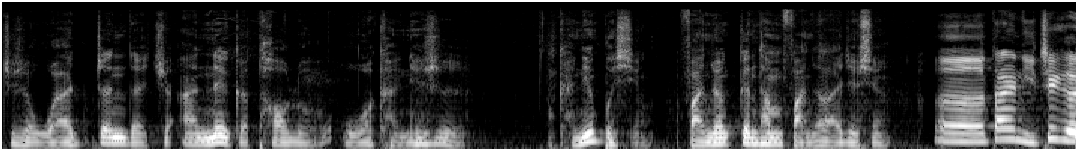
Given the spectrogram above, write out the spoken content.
就是我要真的去按那个套路，我肯定是肯定不行。反正跟他们反着来就行。呃，但是你这个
